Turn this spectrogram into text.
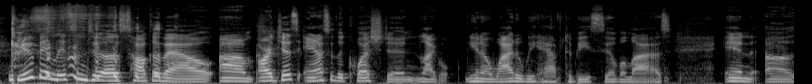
You've been listening to us talk about, um, or just answer the question, like, you know, why do we have to be civilized? In a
